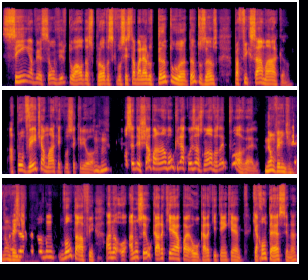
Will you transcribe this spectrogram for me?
sim a versão virtual das provas que vocês trabalharam tanto, tantos anos para fixar a marca. Aproveite a marca que você criou. Uhum. Você deixar para não, vamos criar coisas novas, aí, pô, velho. Não vende, não vende. As pessoas não vão estar tá afim. A não, a não ser o cara que é o cara que tem que é, que acontece, né?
